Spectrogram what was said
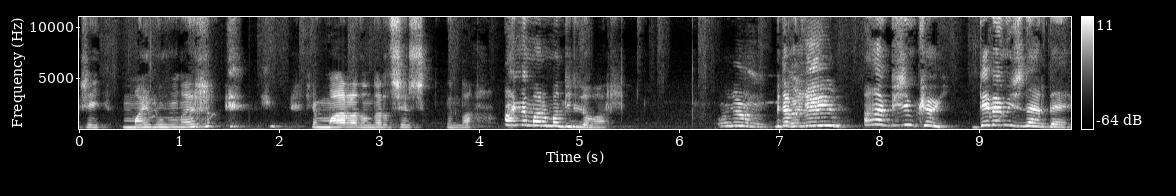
şey maymunlar şey mağara adamları dışarı çıktığında annem armadillo var. Anam. Bir dakika. Öleyim. Aa bizim köy. Devemiz nerede?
